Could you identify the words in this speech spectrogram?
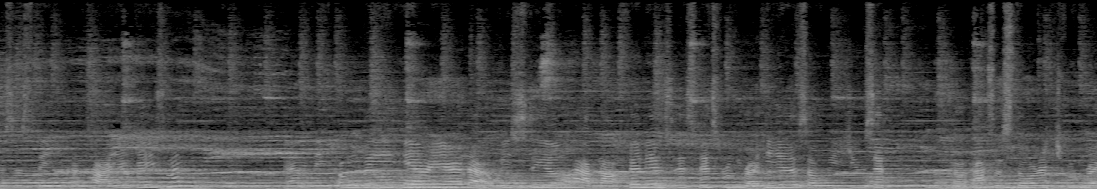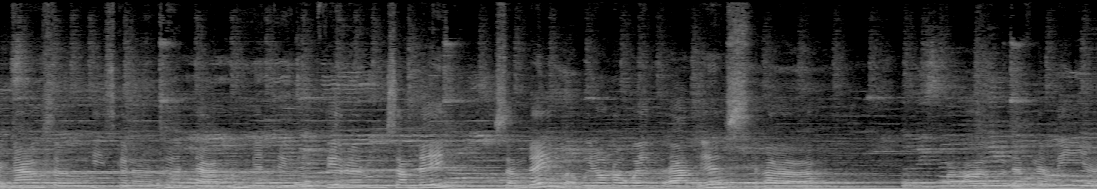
this is the entire basement and the only area that we still have not finished is this room right here. So we use it uh, as a storage room right now. So he's gonna turn that room into a theater room someday. Someday but we don't know when that is. Uh, but I will definitely uh,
